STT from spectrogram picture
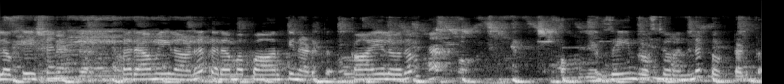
ലൊക്കേഷൻ കരാമയിലാണ്. കരാമ പാർക്കിനടുത്ത് കായലോരം സെയിൻ റെസ്റ്റോറന്റിന് തൊട്ടടുത്ത്.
